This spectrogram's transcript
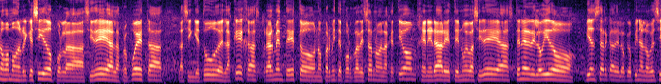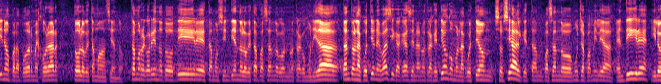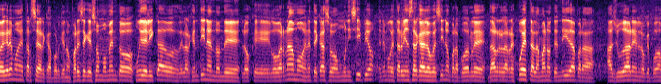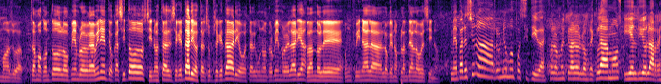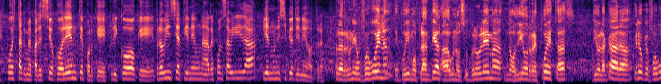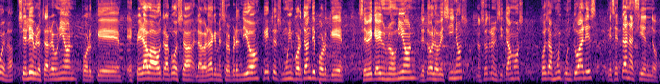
Nos vamos enriquecidos por las ideas, las propuestas, las inquietudes, las quejas. Realmente esto nos permite fortalecernos en la gestión, generar este, nuevas ideas, tener el oído bien cerca de lo que opinan los vecinos para poder mejorar todo lo que estamos haciendo. Estamos recorriendo todo Tigre, estamos sintiendo lo que está pasando con nuestra comunidad, tanto en las cuestiones básicas que hacen a nuestra gestión como en la cuestión social que están pasando muchas familias en Tigre y lo que queremos es estar cerca porque nos parece que son momentos muy delicados de la Argentina en donde los que gobernamos, en este caso un municipio, tenemos que estar bien cerca de los vecinos para poderle darle la respuesta, la mano tendida para ayudar en lo que podamos ayudar. Estamos con todos los miembros del gabinete, o casi todos, si no está el secretario, está el subsecretario o está algún otro miembro del área, dándole un final a lo que nos plantean los vecinos. Me pareció una reunión muy positiva, fueron muy claros los reclamos y él dio la respuesta que me pareció coherente porque explicó que provincia tiene una responsabilidad y el municipio tiene otra. La reunión fue buena, le pudimos plantear a uno su problema, nos dio respuestas, dio la cara, creo que fue buena. Celebro esta reunión porque esperaba otra cosa, la verdad que me sorprendió. Esto es muy importante porque se ve que hay una unión de todos los vecinos, nosotros necesitamos cosas muy puntuales que se están haciendo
